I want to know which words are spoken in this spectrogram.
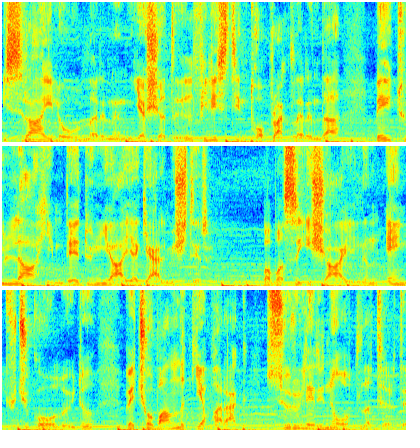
İsrailoğullarının yaşadığı Filistin topraklarında Beytüllahim'de dünyaya gelmiştir. Babası İşail'in en küçük oğluydu ve çobanlık yaparak sürülerini otlatırdı.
